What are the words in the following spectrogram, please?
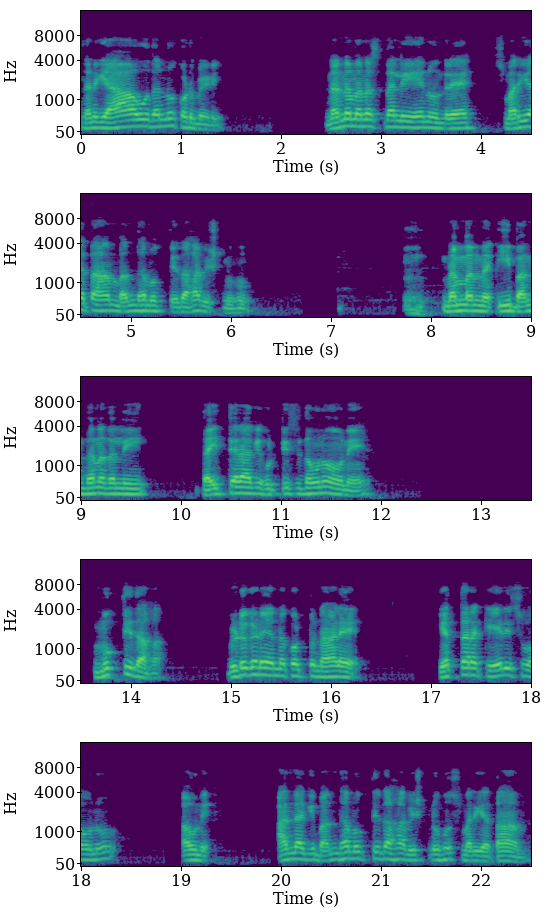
ನನಗೆ ಯಾವುದನ್ನು ಕೊಡಬೇಡಿ. ನನ್ನ ಮನಸ್ಸಿನಲ್ಲಿ ಏನು ಅಂದ್ರೆ ಸ್ಮರ್ಯತಾಂ ಬಂಧ ಮುಕ್ತಿದಃ ವಿಷ್ಣು. ನಮ್ಮನ್ನ ಈ ಬಂಧನದಲ್ಲಿ ದೈತ್ಯರಾಗಿ ಹುಟ್ಟಿಸಿದವನು ಅವನೇ. ಮುಕ್ತಿದಹ ಬಿಡುಗಡೆಯನ್ನು ಕೊಟ್ಟು ನಾಳೆ ಎತ್ತರಕ್ಕೆ ಏರಿಸುವವನು ಅವನೇ. ಅಂದಾಗಿ ಬಂಧ ಮುಕ್ತಿದಹ ವಿಷ್ಣು ಸ್ಮರ್ಯತಾಂ.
